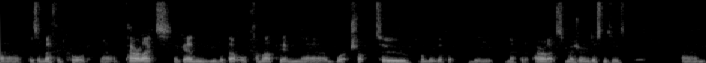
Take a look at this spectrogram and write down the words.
uh, there's a method called uh, parallax. Again, you, that will come up in uh, workshop two when we look at the method of parallax measuring distances. Um,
